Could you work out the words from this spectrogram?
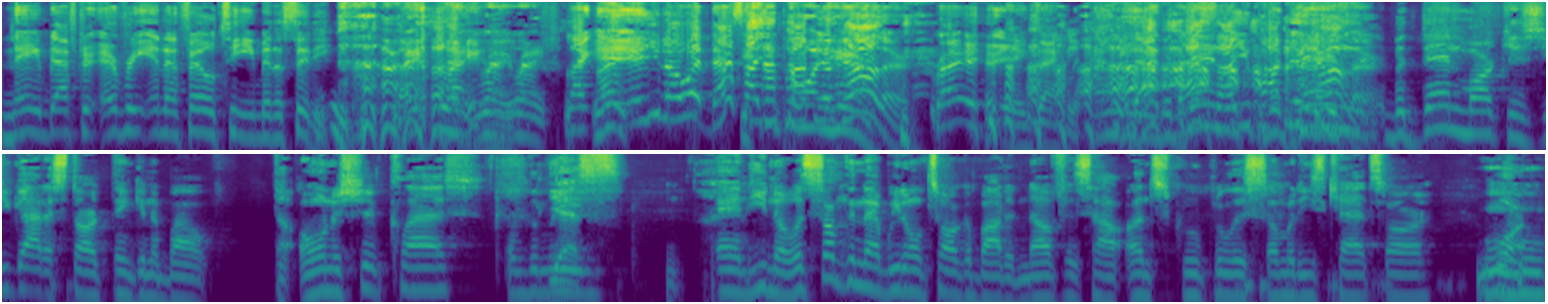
named after every NFL team in a city. Like, right, right, right. Like, Right. And, and you know what? That's how you pop your here. collar, right? exactly. That- But that's then- how you pop your then- collar. But then, Marcus, you got to start thinking about the ownership class of the league. Yes. And you know, it's something that we don't talk about enough is how unscrupulous some of these cats are. Mhm. Or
